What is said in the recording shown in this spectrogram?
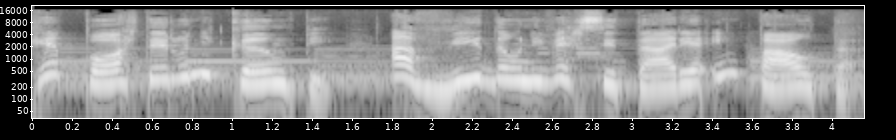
Repórter Unicamp. A vida universitária em pauta.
